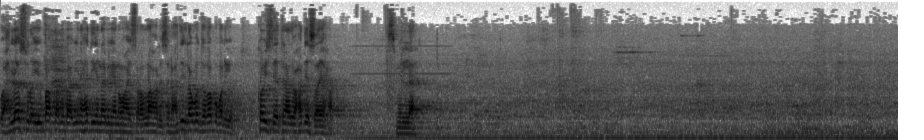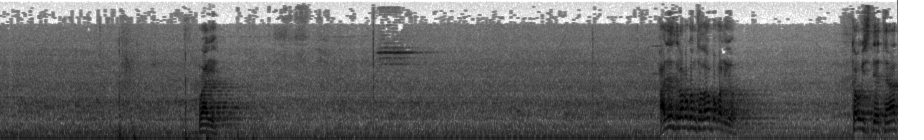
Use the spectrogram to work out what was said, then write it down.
wax loo suro ayuu baabkan u baabina hadiga nabigeena u hay sala اlahu alay slm xadidka lagu todoba boqol iyo ko iyo sideetanaad waa xadis saxiixa bismi اllah waay xadiidka laba kun todoba boqol iyo kow iyo sideetanaad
